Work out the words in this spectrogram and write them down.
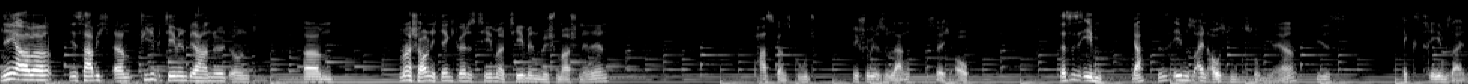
Nee, aber jetzt habe ich ähm, viele Themen behandelt und ähm, mal schauen. Ich denke, ich werde das Thema Themenmischmasch nennen. Passt ganz gut. Bin schon wieder so lang. Das höre ich auf. Das ist eben ja, das ist eben so ein Auswuchs von mir, ja. Dieses Extremsein.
